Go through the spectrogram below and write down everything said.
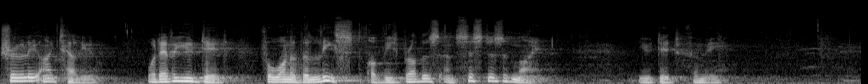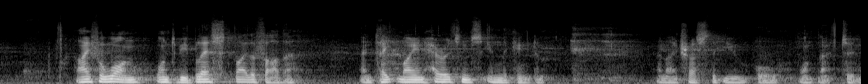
Truly I tell you, whatever you did for one of the least of these brothers and sisters of mine, you did for me. I, for one, want to be blessed by the Father and take my inheritance in the kingdom. And I trust that you all want that too.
